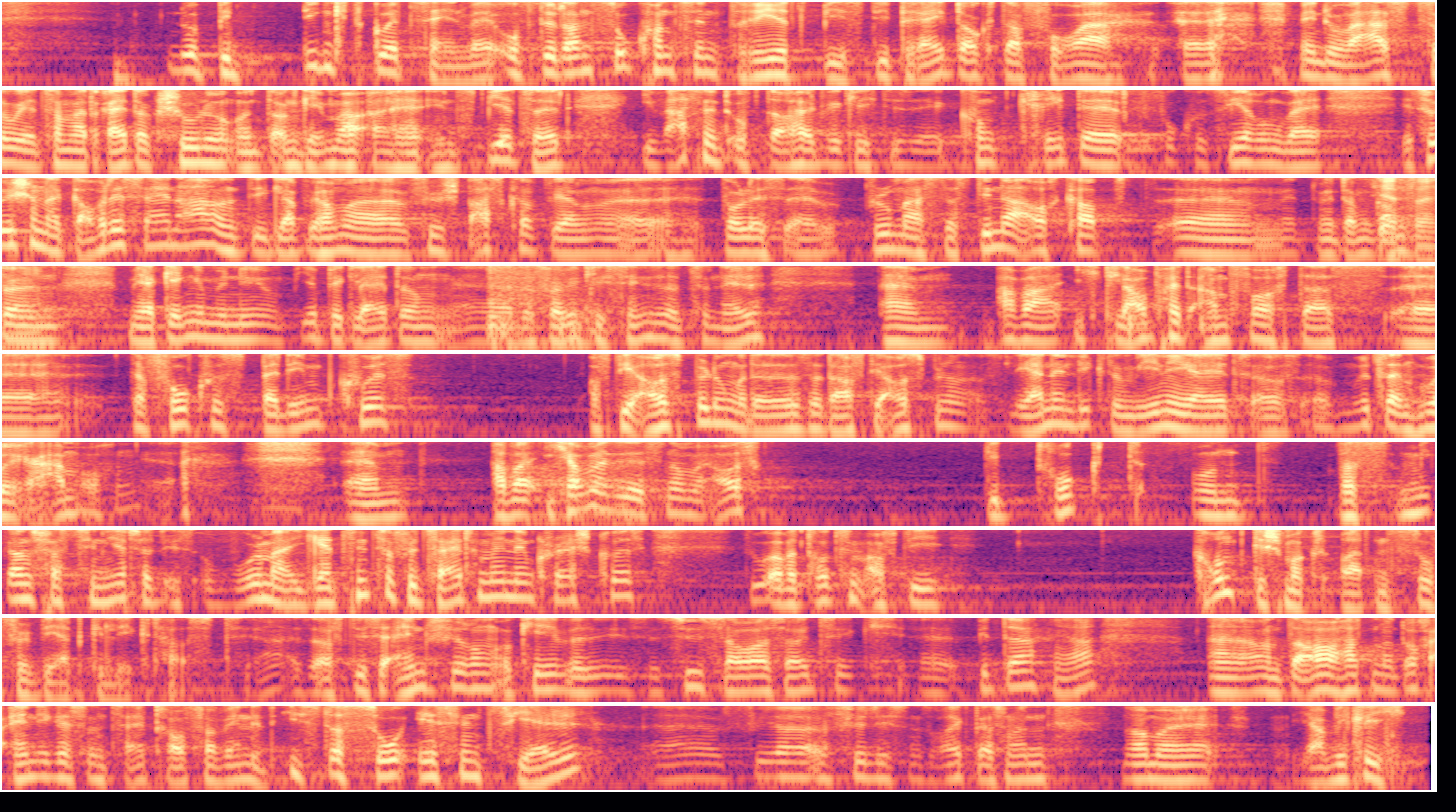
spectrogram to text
nur bedingt bedingt gut sein, weil ob du dann so konzentriert bist, die drei Tage davor, äh, wenn du weißt, so jetzt haben wir drei Tage Schulung und dann gehen wir äh, ins Bierzelt, ich weiß nicht, ob da halt wirklich diese konkrete Fokussierung, weil es soll schon eine Gaude sein auch und ich glaube, wir haben äh, viel Spaß gehabt, wir haben ein äh, tolles äh, Brewmasters Dinner auch gehabt, äh, mit, mit einem Sehr ganz fein, tollen ja. Mehrgänge-Menü und Bierbegleitung, äh, das war wirklich sensationell. Ähm, aber ich glaube halt einfach, dass äh, der Fokus bei dem Kurs auf die Ausbildung oder dass er da auf die Ausbildung, aufs Lernen liegt und weniger jetzt aufs auf Murz ein Hurra machen. Ja. Ähm, aber ich habe mir das jetzt nochmal ausgedruckt und was mich ganz fasziniert hat, ist, obwohl wir jetzt nicht so viel Zeit haben in dem Crashkurs, du aber trotzdem auf die Grundgeschmacksarten so viel Wert gelegt hast. Ja. Also auf diese Einführung, okay, was ist süß, sauer, salzig, äh, bitter, ja. Äh, und da hat man doch einiges an Zeit drauf verwendet. Ist das so essentiell äh, für, für diesen Zeug, dass man nochmal ja wirklich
